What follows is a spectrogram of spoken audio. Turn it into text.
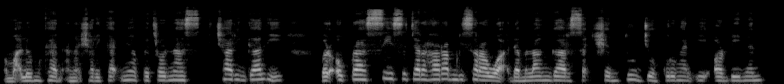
memaklumkan anak syarikatnya Petronas Carigali beroperasi secara haram di Sarawak dan melanggar Seksyen 7 kurungan E Ordinan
